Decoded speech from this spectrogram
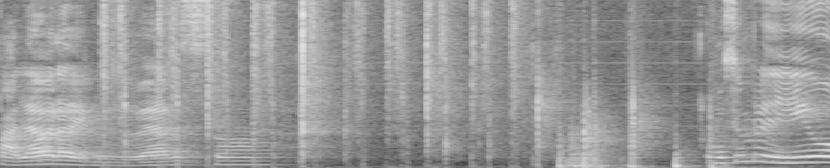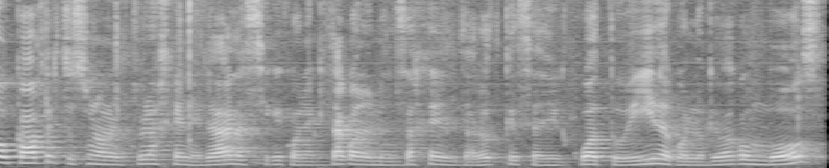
palabra del universo. Como siempre digo, Capri, esto es una lectura general, así que conecta con el mensaje del tarot que se adecua a tu vida, con lo que va con vos.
